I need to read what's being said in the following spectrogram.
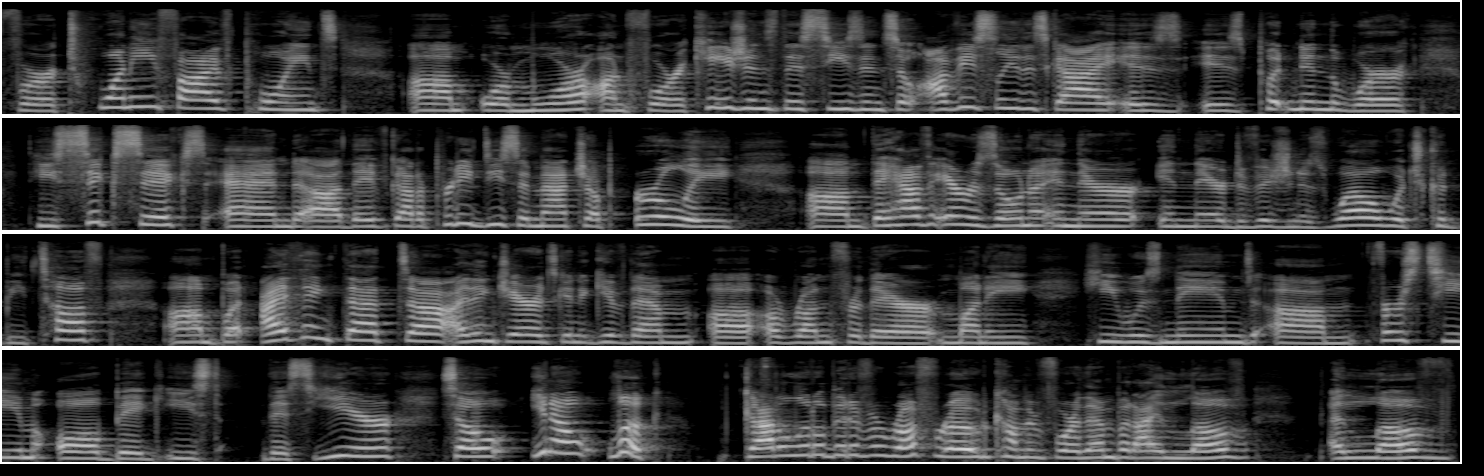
for 25 points um, or more on four occasions this season. So obviously, this guy is is putting in the work. He's six six, and uh, they've got a pretty decent matchup early. Um, they have Arizona in their in their division as well, which could be tough. Um, but I think that uh, I think Jared's going to give them a, a run for their money. He was named um, first team All Big East this year, so you know, look, got a little bit of a rough road coming for them. But I love, I love,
